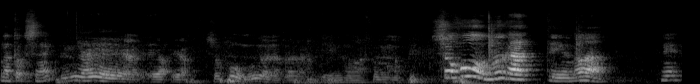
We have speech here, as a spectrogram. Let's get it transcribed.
納得しない？いやいやいやいやいや処方無我だからっていうのはその処方無我っていうのはね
